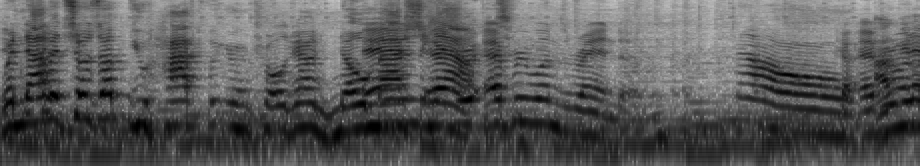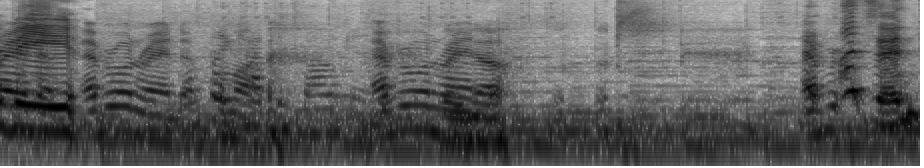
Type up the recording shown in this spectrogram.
When if you Nabbit shows up, you have to put your controller down. No And mashing every- out. Everyone's random. no. Everyone gonna random. be- Everyone random. Play Come on. Captain Falcon. Everyone Wait, no. random. Every- Hudson.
